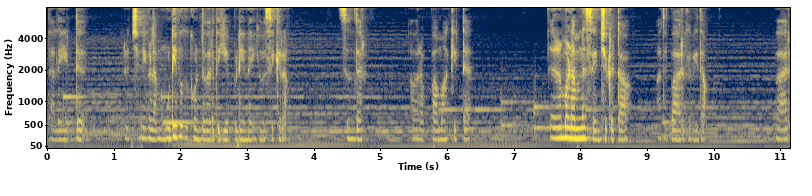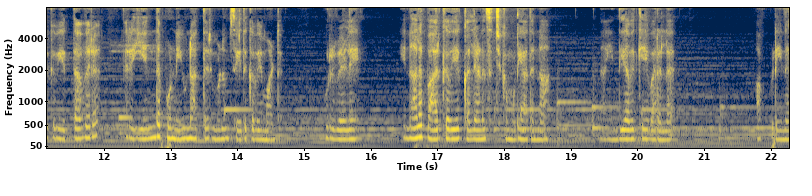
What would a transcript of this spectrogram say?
தலையிட்டு பிரச்சனைகளை முடிவுக்கு கொண்டு வரது எப்படின்னு யோசிக்கிறான். சுந்தர் அவர் அப்பா அம்மா கிட்ட திருமணம்னு செஞ்சுக்கிட்டா அது பார்கவி தான் பார்கவியை தவிர வேற எந்த பொண்ணையும் நான் திருமணம் செய்துக்கவே மாட்டேன். ஒருவேளை என்னால் பார்கவியை கல்யாணம் செஞ்சுக்க முடியாதுன்னா நான் இந்தியாவுக்கே வரலை அப்படின்னு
